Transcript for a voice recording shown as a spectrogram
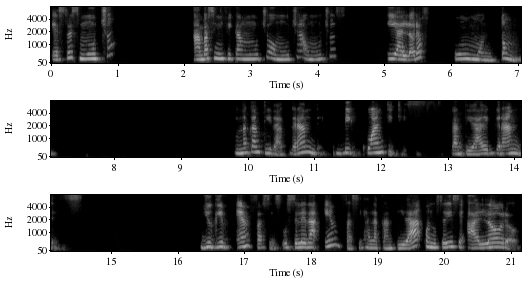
esto es mucho. Ambas significan mucho o mucha o muchos. Y a lot of, un montón. Una cantidad grande. Big quantities. Cantidades grandes. You give emphasis. Usted le da énfasis a la cantidad cuando usted dice a lot of.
